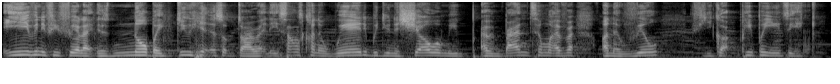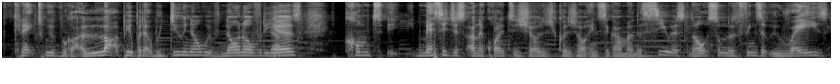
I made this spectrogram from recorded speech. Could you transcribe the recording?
even if you feel like there's nobody, do hit us up directly. It sounds kind of weird. We're doing a show and we having bands and whatever. On a real, if you got people you need to connect with, we've got a lot of people that we do know, we've known over the Yep. years. Come to message us on the quality shows show Instagram on a serious note. Some of the things that we raise,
